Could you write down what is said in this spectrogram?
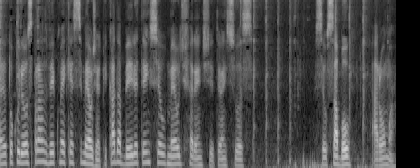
aí eu tô curioso para ver como é que é esse mel, gente. Porque cada abelha tem seu mel diferente, tem as suas seu sabor, aroma.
